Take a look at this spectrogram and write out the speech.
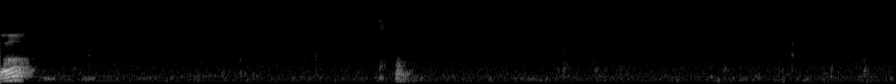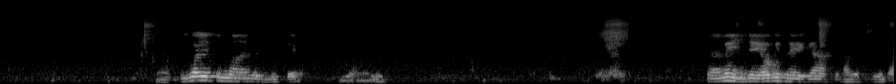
자, 두 가지 뜻만 알려드릴게요. 미안. 그 다음에 이제 여기서 얘기하도록 하겠습니다.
